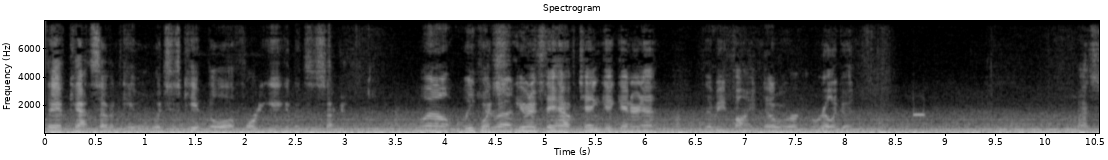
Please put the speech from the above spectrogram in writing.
They have Cat 7 cable, which is capable of 40 gigabits a second. well, we can Which, run. even if they have 10 gig internet, they'll be fine. It'll work really good. That's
